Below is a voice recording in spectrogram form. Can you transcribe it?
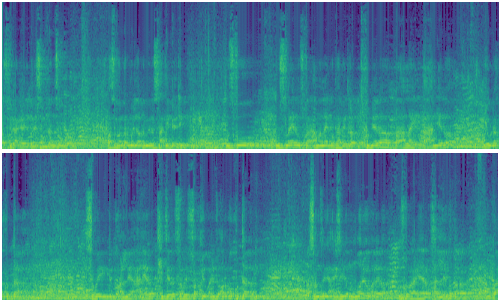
तस्विर हामी अहिले पनि सम्झन्छौँ। अस्ति भर्खर मैले अर्को मेरो साथी भेटेँ। उसको उसलाई र उसको आमालाई कोठाभित्र थुनेर बालाई तानेर एउटा खुट्टामा सबै त्यो घनले हानेर थिचेर सबै सकियो भने अर्को खुट्टा पनि सँगसँगै हानिसक्यो मऱ्यो भनेर उसको अगाडि आएर फालिदिएको तर बा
